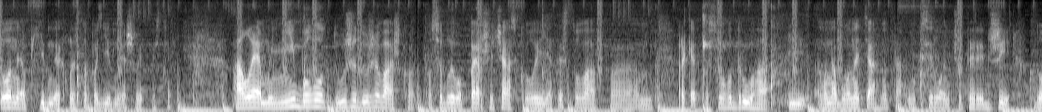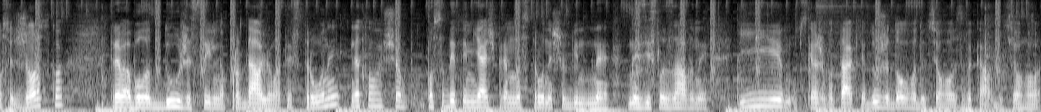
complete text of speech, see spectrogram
до необхідної хлистоподібної швидкості. Але мені було дуже-дуже важко, особливо перший час, коли я тестував ем, ракетку свого друга, і вона була натягнута Luxilon 4G досить жорстко. Треба було дуже сильно продавлювати струни для того, щоб посадити м'яч прямо на струни, щоб він не, не зіслизав з них. І, скажімо так, я дуже довго до цього звикав, до цього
